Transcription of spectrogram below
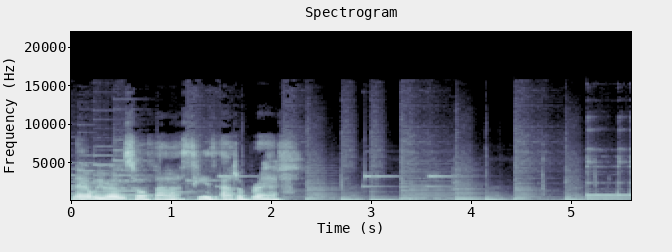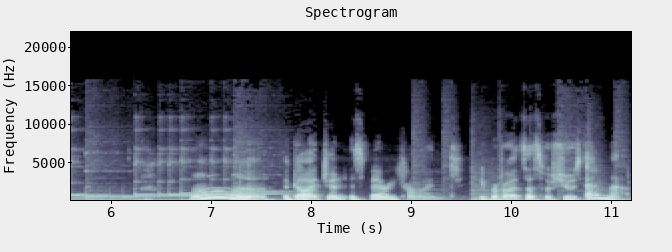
Now we run so fast, he is out of breath. Ah, the guide gent is very kind. He provides us with shoes and map.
